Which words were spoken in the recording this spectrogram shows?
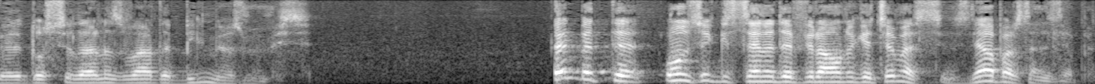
Böyle dosyalarınız var da bilmiyoruz mu biz? Elbette 18 senede Firavun'u geçemezsiniz. Ne yaparsanız yapın.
